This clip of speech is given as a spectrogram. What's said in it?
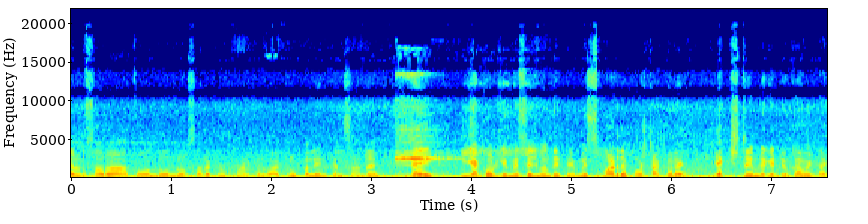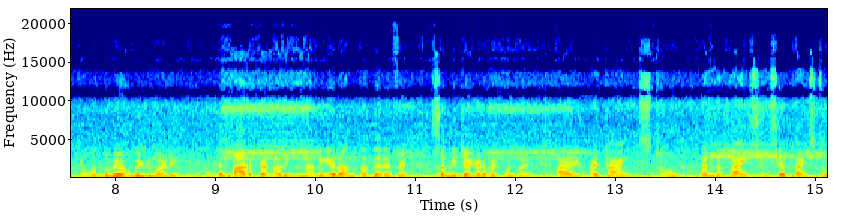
ಎರಡು ಸಾವಿರ ಅಥವಾ ಒಂದು ಒಂದೂವರೆ ಸಾವಿರ ಗ್ರೂಪ್ ಮಾಡ್ಕೊಳ್ಳೋದು. ಆ ಗ್ರೂಪಲ್ಲಿ ಏನು ಕೆಲಸ ಅಂದರೆ ಹೇಯ್ ಈ ಅಕೌಂಟ್ಲಿ ಮೆಸೇಜ್ ಬಂದೈತೆ. ಮಿಸ್ ಮಾಡದೆ ಪೋಸ್ಟ್ ಹಾಕೋರೆ ಎಕ್ಸ್ಟ್ರೀಮ್ ನೆಗೆಟಿವ್ ಕಾಮೆಂಟ್ ಹಾಕಿ ಒಂದು ವೇವ್ ಬಿಲ್ಡ್ ಮಾಡಿ. ಮತ್ತೆ ಮಾಡ್ಕೊಂಡವ್ರು ಇದು ನನಗೇನು ಅಂಥದ್ದೇನು ಎಫೆಕ್ಟ್ ಸರ್ ನಿಜ ಹೇಳಬೇಕು ಅಂದರೆ ಐ ಐ ಥ್ಯಾಂಕ್ಸ್ ಟು ನನ್ನ thanks sincere thanks to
